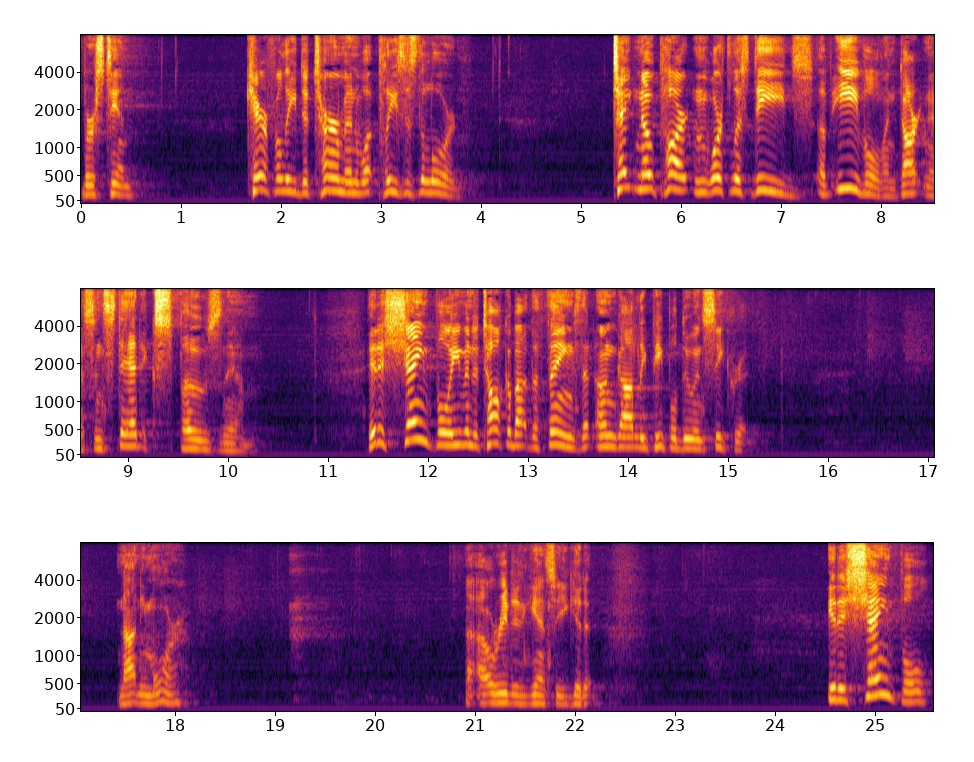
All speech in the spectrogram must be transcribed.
Verse 10 Carefully determine what pleases the Lord. Take no part in worthless deeds of evil and darkness, instead, expose them. It is shameful even to talk about the things that ungodly people do in secret. Not anymore. I'll read it again so you get it. It is shameful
